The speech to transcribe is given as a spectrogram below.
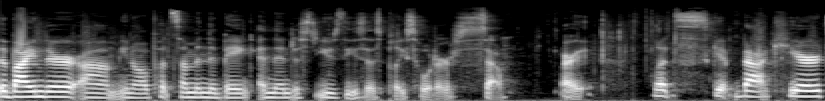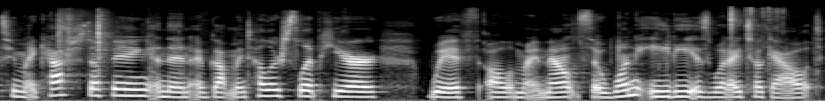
the binder, um, you know, I'll put some in the bank and then just use these as placeholders. So, all right, let's skip back here to my cash stuffing. And then I've got my teller slip here with all of my amounts. So 180 is what I took out.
